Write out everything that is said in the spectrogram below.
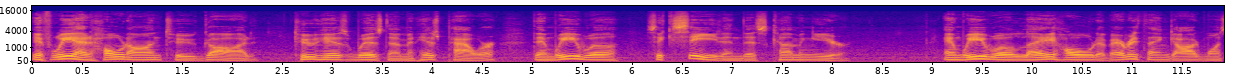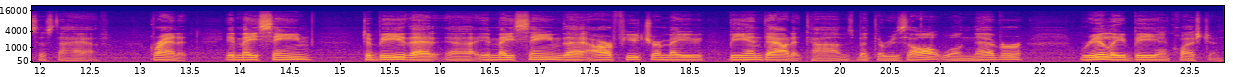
If we had hold on to God, to his wisdom and his power, then we will succeed in this coming year. And we will lay hold of everything God wants us to have. Granted, it may seem to be that uh, it may seem that our future may be in doubt at times, but the result will never really be in question.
